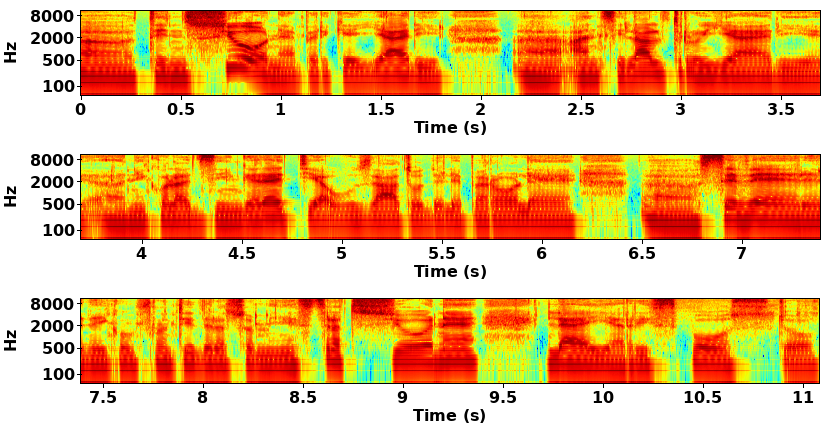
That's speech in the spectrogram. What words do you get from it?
uh, tensione perché ieri, uh, anzi l'altro ieri, uh, Nicola Zingaretti ha usato delle parole severe nei confronti della sua amministrazione. Lei ha risposto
